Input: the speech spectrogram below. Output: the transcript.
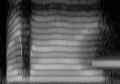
Bye bye.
